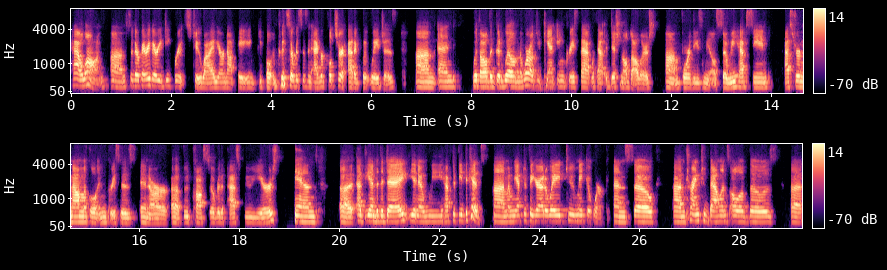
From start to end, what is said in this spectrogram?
how long? Um, so there are very, very deep roots to why we are not paying people in food services and agriculture adequate wages. Um, and with all the goodwill in the world, you can't increase that without additional dollars um, for these meals. So we have seen astronomical increases in our uh, food costs over the past few years. And uh, at the end of the day, you know, we have to feed the kids um, and we have to figure out a way to make it work. And so um, trying to balance all of those uh,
